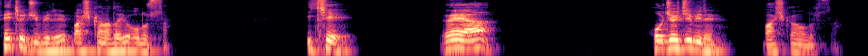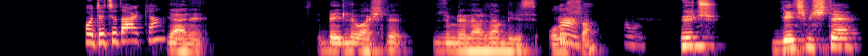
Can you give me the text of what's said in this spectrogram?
FETÖ'cü biri başkan adayı olursa. İki, veya hocacı biri başkan olursa. Hocacı derken Yani işte belli başlı zümrelerden birisi olursa. tamam. Üç, geçmişte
